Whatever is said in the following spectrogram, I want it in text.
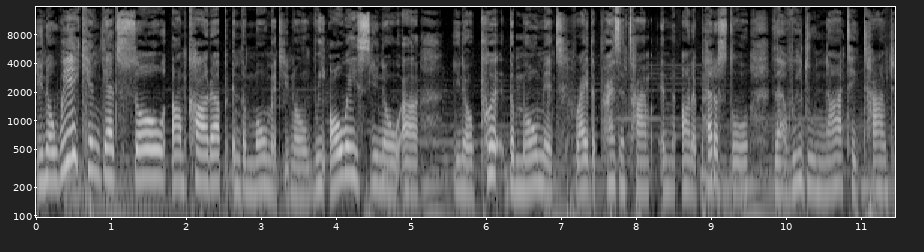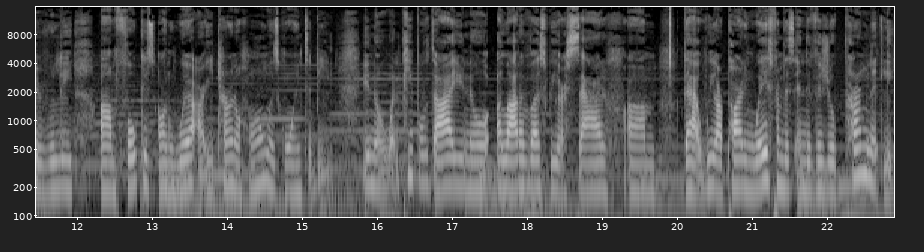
You know, we can get so um, caught up in the moment. You know, we always, you know, uh, you know, put the moment, right, the present time in, on a pedestal that we do not take time to really um, focus on where our eternal home is going to be. You know, when people die, you know, a lot of us, we are sad um, that we are parting ways from this individual permanently.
